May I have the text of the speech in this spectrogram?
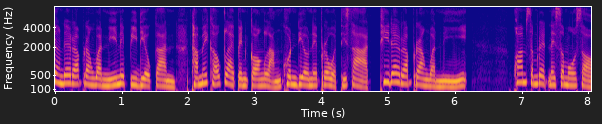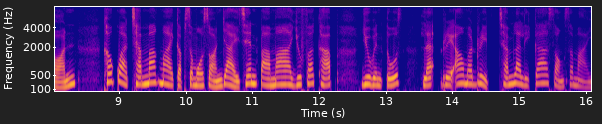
ยังได้รับรางวัลนนี้ในปีเดียวกันทำให้เขากลายเป็นกองหลังคนเดียวในประวัติศาสตร์ ที่ได้รับรางวัลนนี้ ความสำเร็จในสโมสร เขากวาดแชมป์มากมายกับสโมสรใหญ่เช่นปามายูฟาคัพยูเวนตุสและเรอัลมาดริดแชมป์ลาลิก้าสองสมัย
